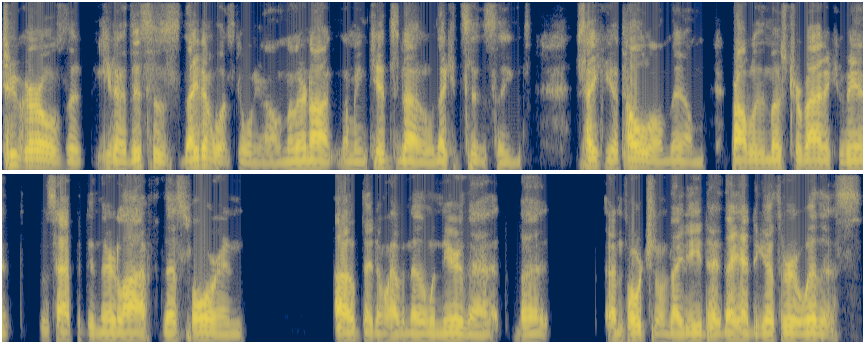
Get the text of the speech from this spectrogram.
two girls that you know this is they know what's going on. They're not i mean kids know. They can sense things. It's taking a toll on them. Probably the most traumatic event that's happened in their life thus far and i hope they don't have another one near that but unfortunately they need to, they had to go through it with us.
